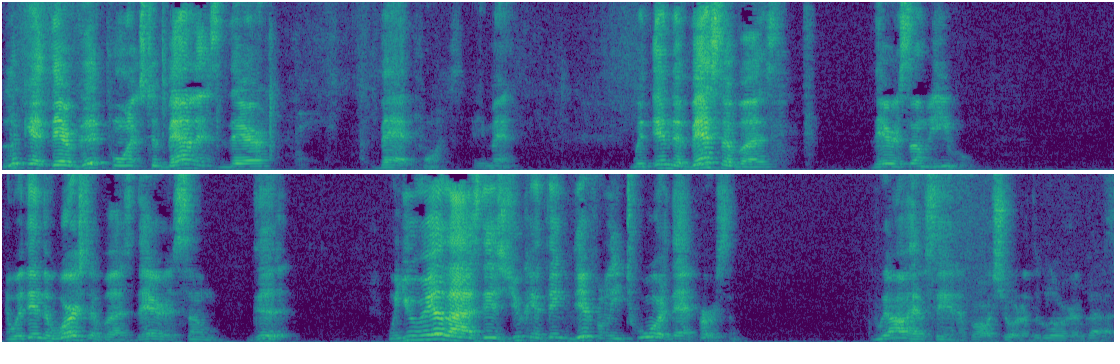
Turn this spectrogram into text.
Look at their good points to balance their bad points. Amen. Within the best of us, there is some evil. And within the worst of us, there is some good. When you realize this, you can think differently toward that person. We all have sinned and fall short of the glory of God.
